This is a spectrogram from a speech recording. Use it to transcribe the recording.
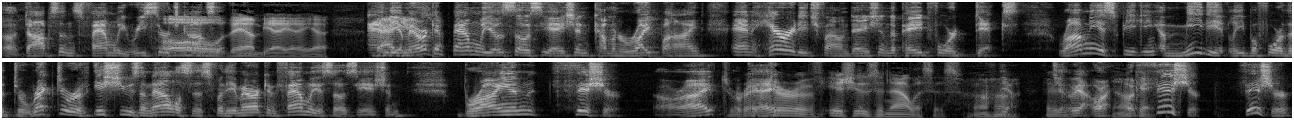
uh, Dobson's Family Research Council, Oh, them. Yeah, yeah, yeah. and Values, the American yeah. Family Association coming right behind, and Heritage Foundation, the paid for dicks. Romney is speaking immediately before the Director of Issues Analysis for the American Family Association, Bryan Fischer. All right. Okay? Director of Issues Analysis. Uh huh. Yeah. Yeah, all right. Okay. But Fischer, Fischer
